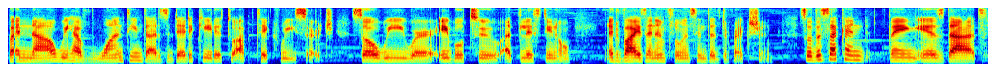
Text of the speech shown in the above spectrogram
But now we have one team that is dedicated to uptake research. So we were able to at least you know, advise and influence in the direction. So the second thing is that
